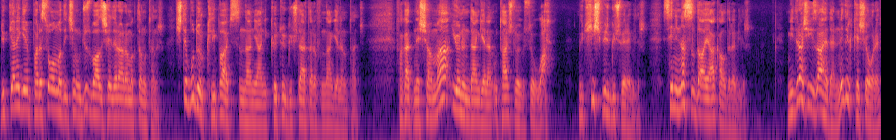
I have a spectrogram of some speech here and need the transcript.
dükkana girip parası olmadığı için ucuz bazı şeyleri aramaktan utanır. İşte budur klipa açısından yani kötü güçler tarafından gelen utanç. Fakat neşama yönünden gelen utanç duygusu vah müthiş bir güç verebilir. Seni nasıl da ayağa kaldırabilir. Midraş izah eder. Nedir keşeoref?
